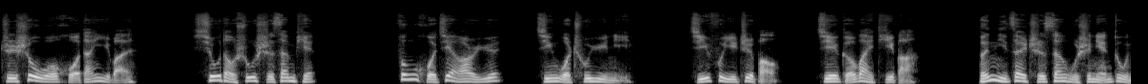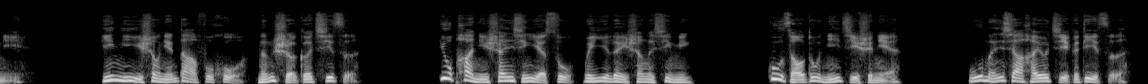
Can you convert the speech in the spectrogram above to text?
只授我火丹一丸，修道书十三篇，烽火剑二约。今我出狱，你即复以至宝，皆格外提拔。本你再迟三五十年渡你。因你已少年大富户，能舍割妻子，又怕你山行野宿，为异类伤了性命，故早渡你几十年。吾门下还有几个弟子，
